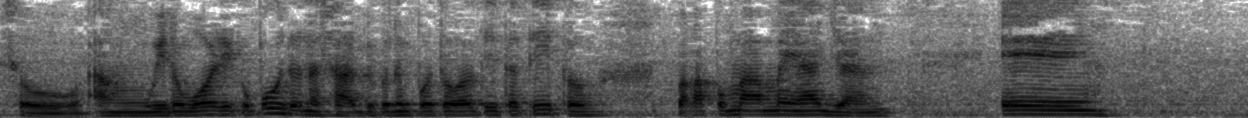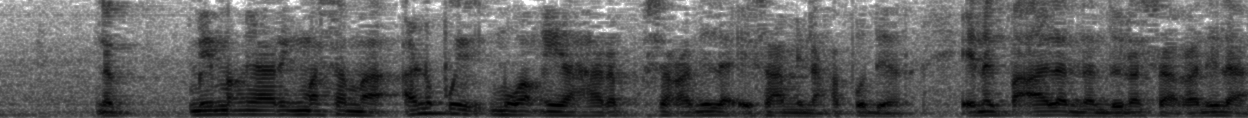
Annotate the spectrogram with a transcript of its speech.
So, ang wino-worry ko po doon, nasabi ko rin po to tita tito, baka pumamaya dyan, eh, nag, may mangyaring masama, ano po mukhang ihaharap ko sa kanila? Eh, sa amin nakapoder. Eh, nagpaalam, nandun na sa kanila.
